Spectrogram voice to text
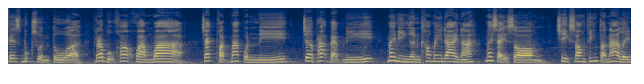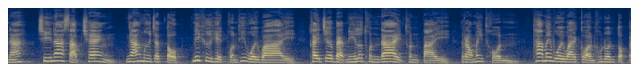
Facebook ส่วนตัว ระบุข้อความว่าแจ็คพอตมากวันนี้ เจอพระแบบนี้ไม่มีเงินเข้าไม่ได้นะ ไม่ใส่ซอง ฉีกซองทิ้งต่อหน้าเลยนะ ชี้หน้าสาบแช่ง ง้างมือจะตบ นี่คือเหตุผลที่โวยวาย ใครเจอแบบนี้แล้วทนได้ทนไป เราไม่ทน ถ้าไม่โวยวายก่อนคงโดนตบไป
